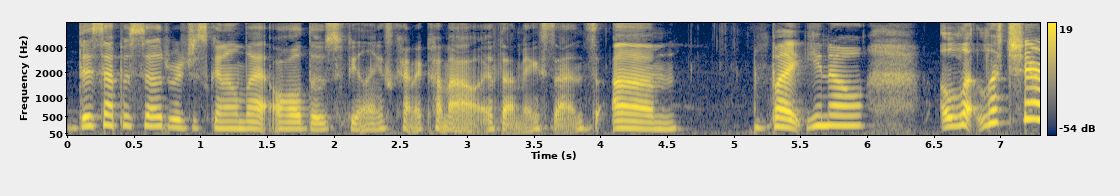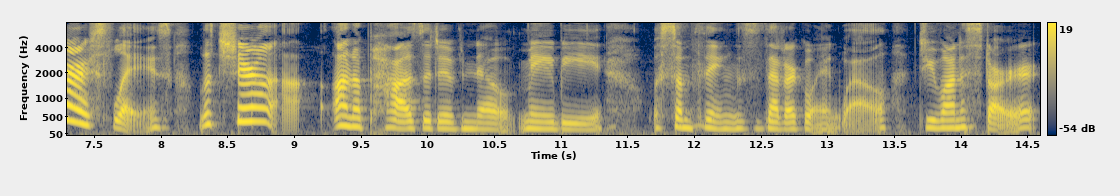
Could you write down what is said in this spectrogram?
this episode we're just going to let all those feelings kind of come out if that makes sense. Um but you know let, let's share our slays let's share on- on a positive note maybe some things that are going well do you want to start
